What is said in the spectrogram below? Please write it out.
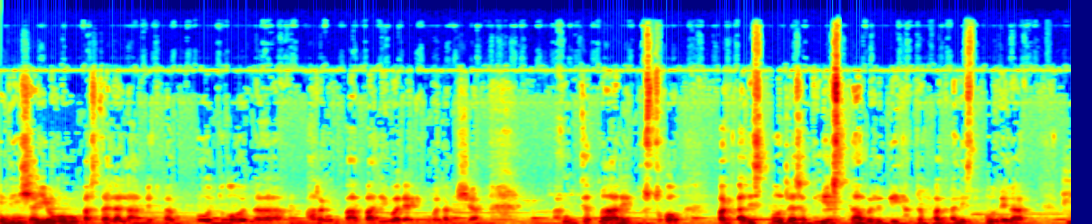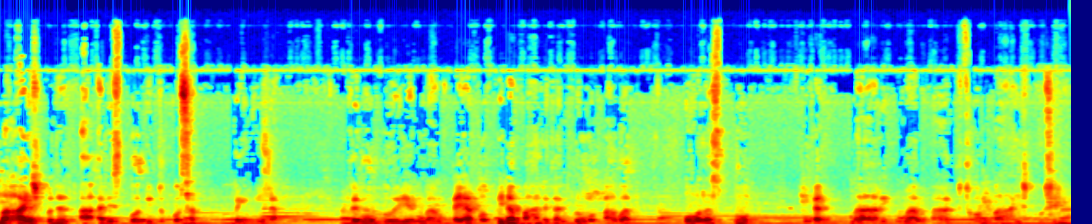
Hindi siya yung basta lalapit lang po doon na parang babaliwalain mo lang siya. Hanggat maaari, gusto ko, pag alis po nila sa DSWD, hanggang pag alis po nila, maayos po nila aalis po dito po sa Maynila. Ganun po yan, ma'am. Kaya po, pinapahalagan po mo bawat oras po hanggat maaari po, ma'am, ah, gusto ko maayos po sila.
